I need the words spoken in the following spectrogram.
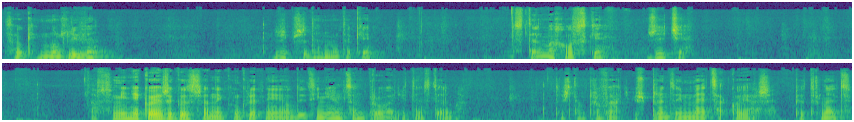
całkiem możliwe że przede mną takie stelmachowskie życie. A w sumie nie kojarzę go z żadnej konkretnej audycji. Nie wiem, co on prowadzi, ten Stelmach. Coś tam prowadzi. Już prędzej Meca kojarzę. Piotr Mec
